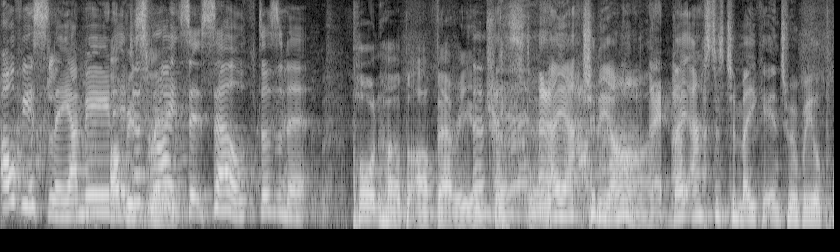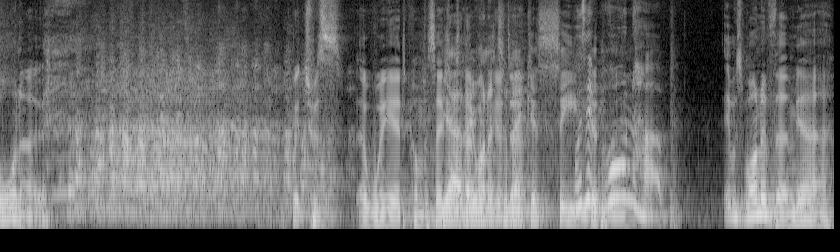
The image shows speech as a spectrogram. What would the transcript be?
obviously, I mean, it just writes itself, doesn't it? Pornhub are very interested. They actually are. They asked us to make it into a real porno. Which was a weird conversation. yeah, to they have wanted with to your make dad. a scene. Was it didn't they? Pornhub? It was one of them, yeah.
